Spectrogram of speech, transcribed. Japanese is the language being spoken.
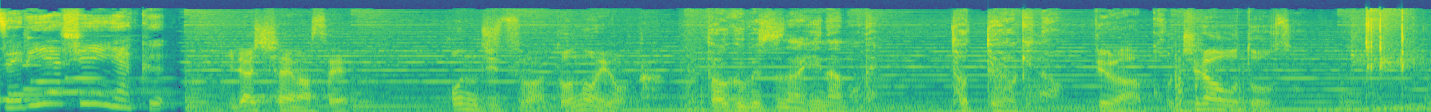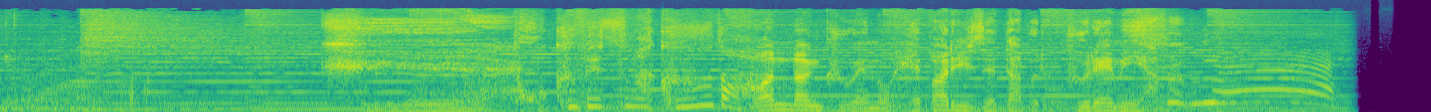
ゼリア新薬。いらっしゃいませ。本日はどのような？特別な日なのでとっておきの。ではこちらをどうぞ。特別な空だ。ワンランク上のヘパリーゼダブルプレミアム。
